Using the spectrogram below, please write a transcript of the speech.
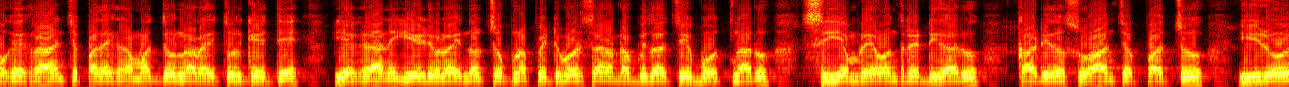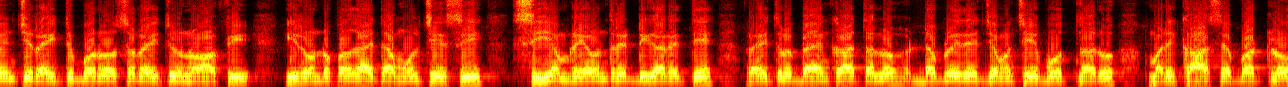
ఒక ఎకరా నుంచి పది ఎకరాల మధ్య ఉన్న రైతులకి అయితే ఎకరానికి ఏడు వేల ఐదు వందల చొప్పున పెట్టుబడి శాఖ డబ్బు చేయబోతున్నారు సీఎం రేవంత్ రెడ్డి గారు. కాబట్టి ఇది సుహాన్ చెప్పచ్చు. ఈ రోజు నుంచి రైతు భరోసా రైతు రుణమాఫీ ఈ రెండు పథకాలు అయితే అమలు చేసి సీఎం రేవంత్ రెడ్డి గారు అయితే రైతుల బ్యాంక్ ఖాతాలో డబ్బులు అయితే జమ చేయబోతున్నారు. మరి కాసేపట్లో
